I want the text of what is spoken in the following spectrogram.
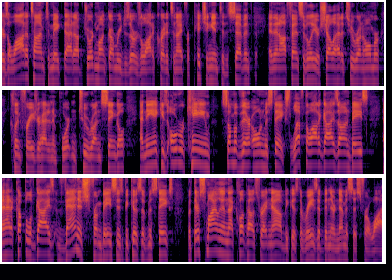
There's a lot of time to make that up. Jordan Montgomery deserves a lot of credit tonight for pitching into the seventh. Yep. And then offensively, Urshela had a two-run homer. Clint Frazier had an important two-run single. And the Yankees overcame some of their own mistakes. Left a lot of guys on base and had a couple of guys vanish from bases because of mistakes. But they're smiling in that clubhouse right now because the Rays have been their nemesis for a while.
